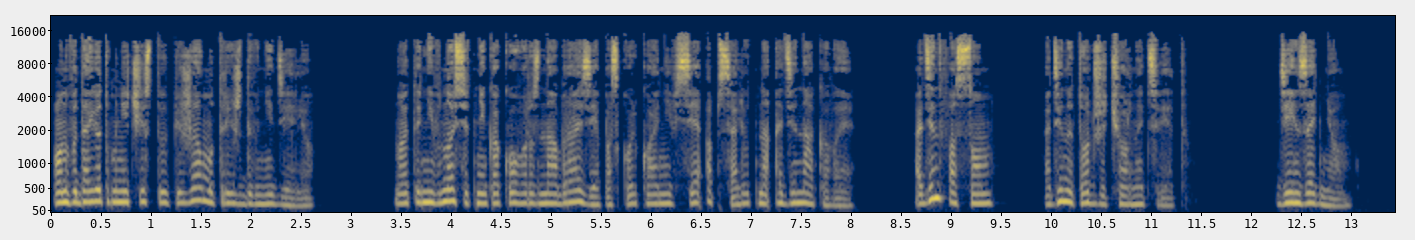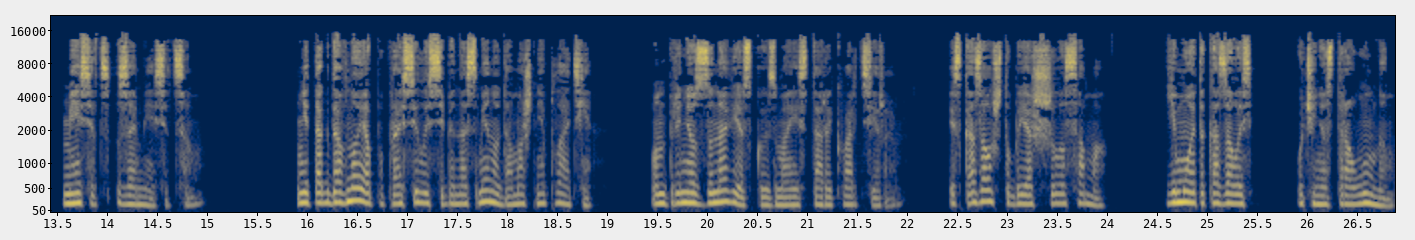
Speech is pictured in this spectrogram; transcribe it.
Он выдает мне чистую пижаму трижды в неделю. Но это не вносит никакого разнообразия, поскольку они все абсолютно одинаковые. Один фасон, один и тот же черный цвет. День за днем, месяц за месяцем. Не так давно я попросила себе на смену домашнее платье. Он принес занавеску из моей старой квартиры и сказал, чтобы я сшила сама. Ему это казалось очень остроумным,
